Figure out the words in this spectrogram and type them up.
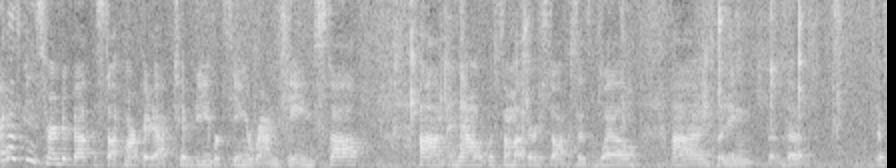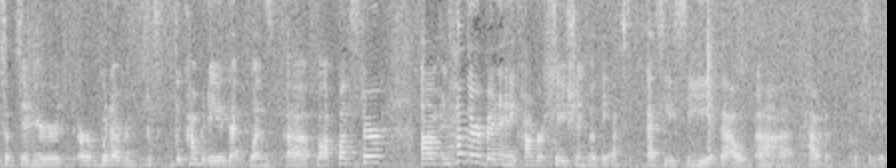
I was concerned about the stock market activity we're seeing around GameStop, um, and now with some other stocks as well, uh, including the subsidiary or whatever, the, the company that was uh, Blockbuster? Um, and have there been any conversations with the SEC about uh, how to proceed?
